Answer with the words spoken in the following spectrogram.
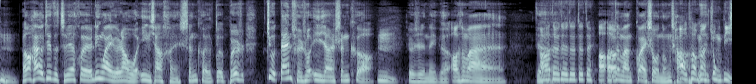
嗯然后还有这次直面会，另外一个让我印象很深刻的，对，不是就单纯说印象深刻哦，嗯就是那个奥特曼的啊，对对对对对，奥奥特呃曼怪兽农场，奥特曼种地，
